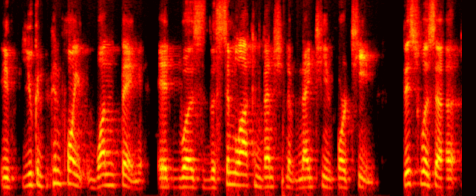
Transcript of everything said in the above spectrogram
if you can pinpoint one thing, it was the Simla Convention of 1914. This was a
